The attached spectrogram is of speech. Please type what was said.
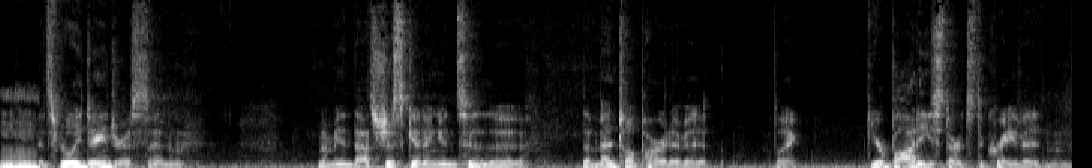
Mhm. it's really dangerous and i mean that's just getting into the the mental part of it like your body starts to crave it and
